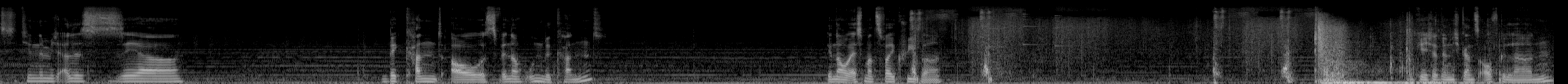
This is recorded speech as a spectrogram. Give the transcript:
Das sieht hier nämlich alles sehr bekannt aus, wenn auch unbekannt. Genau, erstmal zwei Creeper. Okay, ich hatte nicht ganz aufgeladen.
